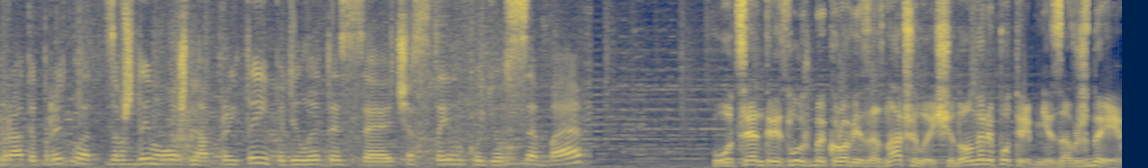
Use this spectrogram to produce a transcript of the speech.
брати приклад. Завжди можна прийти і поділитись е, частинкою себе. У центрі служби крові зазначили, що донори потрібні завжди,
